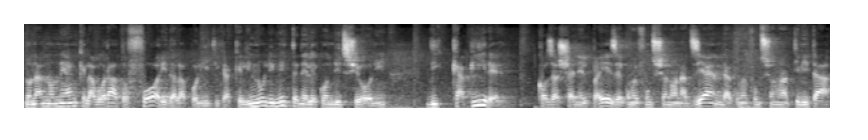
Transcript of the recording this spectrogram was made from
non hanno neanche lavorato fuori dalla politica, che non li mette nelle condizioni di capire cosa c'è nel paese, come funziona un'azienda, come funziona un'attività.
